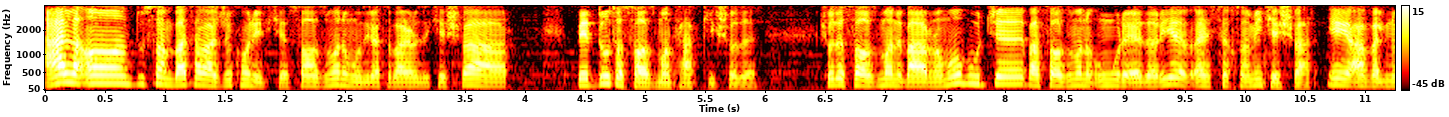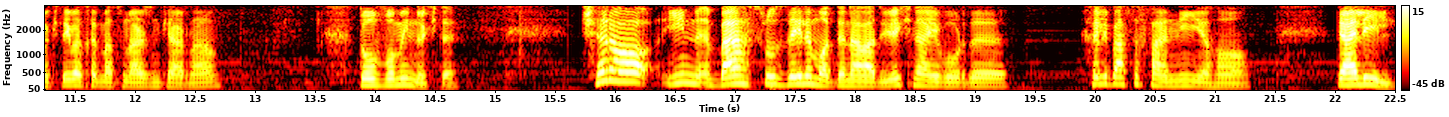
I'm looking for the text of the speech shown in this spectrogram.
الان دوستان باید توجه کنید که سازمان مدیریت برنامه‌ریزی کشور به دو تا سازمان تفکیک شده. شده سازمان برنامه و بودجه و سازمان امور اداری و استخدامی کشور. یه اولین نکته باید خدمتتون عرض کردم دومین نکته. چرا این بحث رو زیل ماده 91 نیورده خیلی بحث فنیه ها. دلیل.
